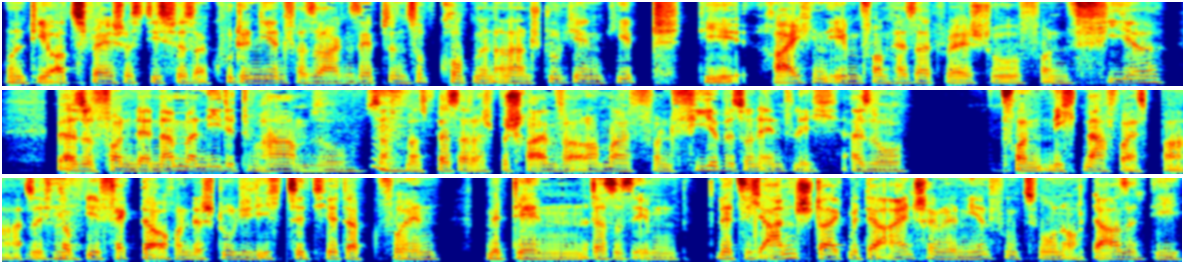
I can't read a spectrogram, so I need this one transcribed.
Und die Odds-Ratios, die es für das akute Nierenversagen selbst in Subgruppen in anderen Studien gibt, die reichen eben vom Hazard-Ratio von vier, also von der Number needed to harm, so sagt mhm. man es besser, das beschreiben wir auch nochmal von vier bis unendlich. Also von nicht nachweisbar. Also ich glaube, hm. die Effekte auch in der Studie, die ich zitiert habe vorhin, mit denen, dass es eben letztlich ansteigt mit der Einschränkung der Nierenfunktion, auch da sind die,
